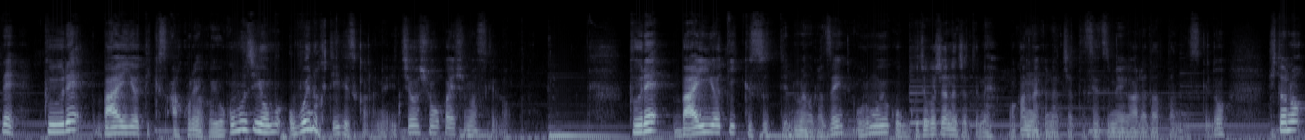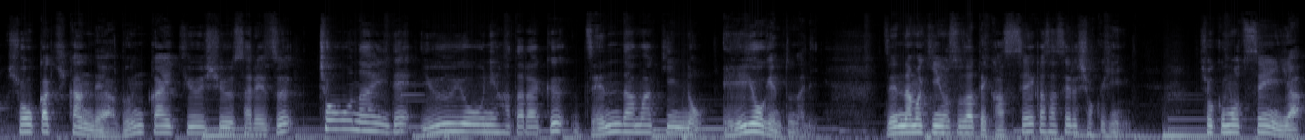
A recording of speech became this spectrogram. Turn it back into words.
でプレバイオティクス。あこれ横文字覚えなくていいですからね。一応紹介しますけど。プレバイオティクスっていうなんか全俺もよくぐちゃぐちゃになっちゃってね。分かんなくなっちゃって説明があれだったんですけど。人の消化器官では分解吸収されず腸内で有用に働く善玉菌の栄養源となり善玉菌を育て活性化させる食品。食物繊維や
